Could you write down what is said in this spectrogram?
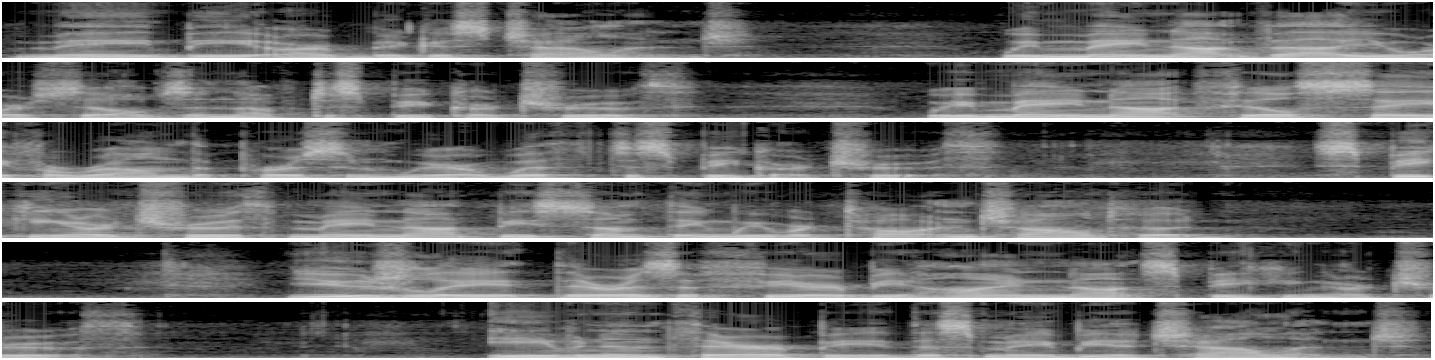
may be our biggest challenge. We may not value ourselves enough to speak our truth. We may not feel safe around the person we are with to speak our truth. Speaking our truth may not be something we were taught in childhood. Usually, there is a fear behind not speaking our truth. Even in therapy, this may be a challenge.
